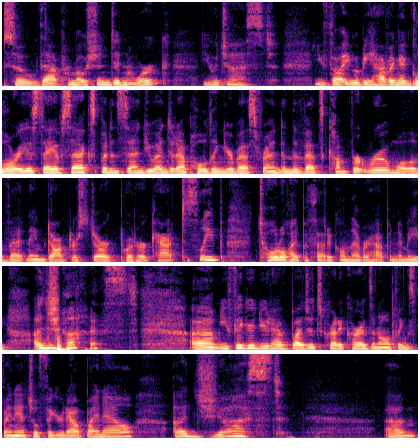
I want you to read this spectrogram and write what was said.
So that promotion didn't work, you adjust. You thought you would be having a glorious day of sex, but instead you ended up holding your best friend in the vet's comfort room while a vet named Dr. Stark put her cat to sleep. Total hypothetical, never happened to me. Adjust. Um, you figured you'd have budgets, credit cards, and all things financial figured out by now. Adjust. Um,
